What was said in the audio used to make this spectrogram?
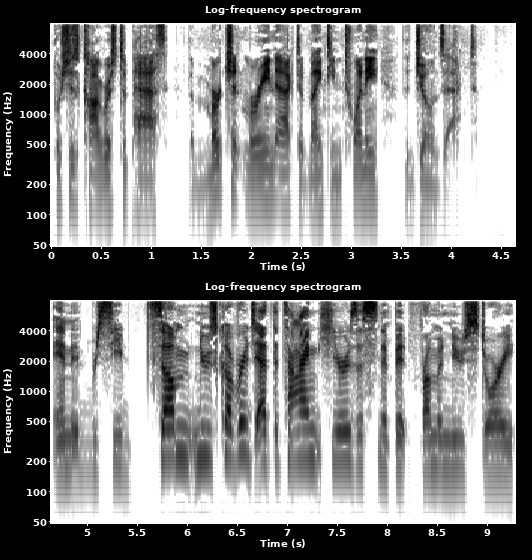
pushes Congress to pass the Merchant Marine Act of 1920, the Jones Act. And it received some news coverage at the time. Here's a snippet from a news story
